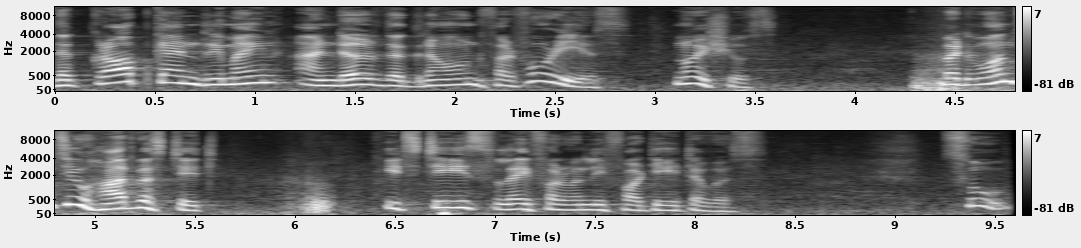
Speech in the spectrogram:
The crop can remain under the ground for four years, no issues. But once you harvest it, it stays live for only 48 hours. So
